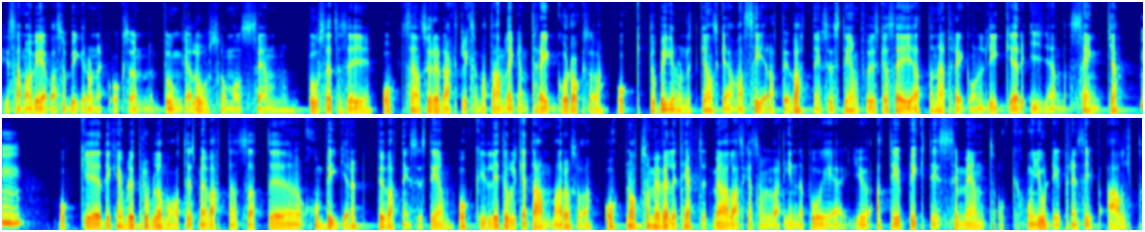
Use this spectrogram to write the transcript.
I samma veva så bygger hon också en bungalow som hon sen bosätter sig i. Och sen så är det dags liksom att anlägga en trädgård också. Och då bygger hon ett ganska avancerat bevattningssystem för vi ska säga att den här trädgården ligger i en sänka. Mm. Och eh, det kan ju bli problematiskt med vatten så att eh, hon bygger ett bevattningssystem och lite olika dammar och så. Och något som är väldigt häftigt med Alaska som vi varit inne på är ju att det är byggt i cement och hon gjorde i princip allt.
